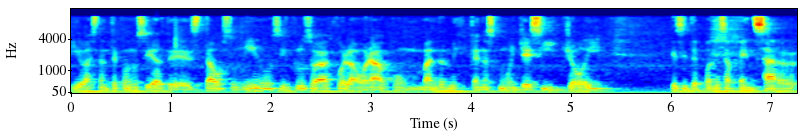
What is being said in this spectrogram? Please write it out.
y bastante conocidas de Estados Unidos. Incluso ha colaborado con bandas mexicanas como Jesse Joy, que si te pones a pensar,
